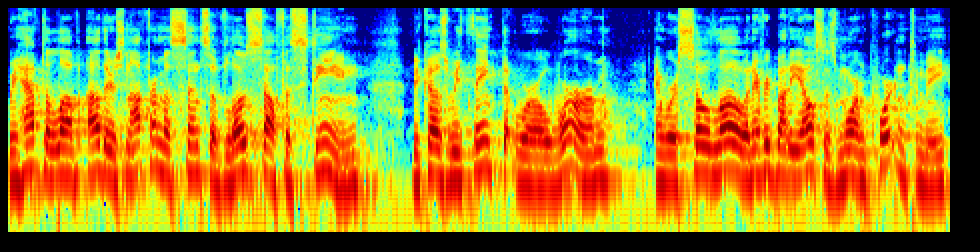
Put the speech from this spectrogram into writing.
We have to love others not from a sense of low self esteem because we think that we're a worm and we're so low and everybody else is more important to me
